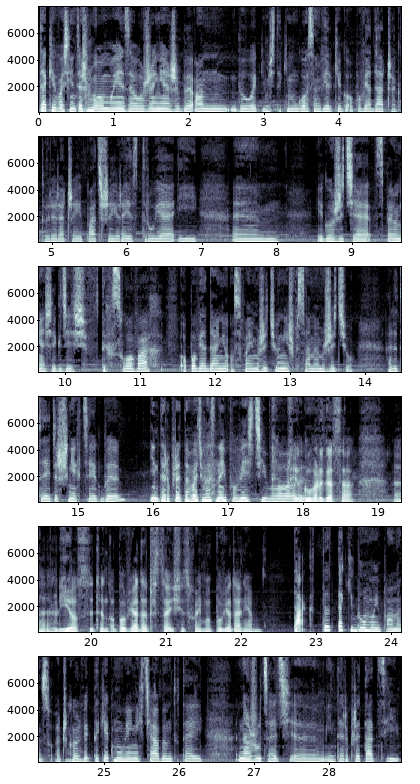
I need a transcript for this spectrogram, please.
Takie właśnie też było moje założenie, żeby on był jakimś takim głosem wielkiego opowiadacza, który raczej patrzy i rejestruje i jego życie spełnia się gdzieś w tych słowach, w opowiadaniu o swoim życiu niż w samym życiu ale tutaj też nie chcę jakby interpretować własnej powieści, bo... Czy jak u Vargasa e, Liosy ten opowiadacz staje się swoim opowiadaniem? Tak, to taki był mój pomysł, aczkolwiek mhm. tak jak mówię, nie chciałabym tutaj narzucać e, interpretacji.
